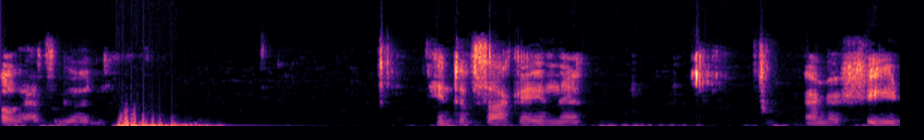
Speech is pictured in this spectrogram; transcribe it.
Oh, that's good. Hint of sake in there. And a seed.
